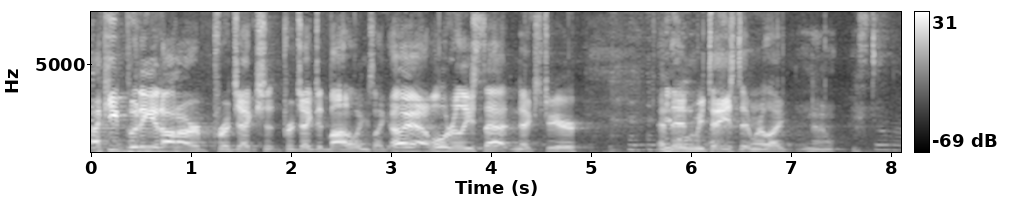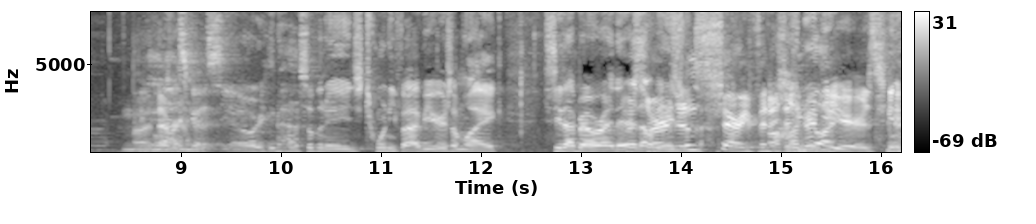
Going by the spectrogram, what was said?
I keep putting it on our projection projected modeling. It's like, oh yeah, we'll release that next year, and People, then we taste it and we're like, no. Still not. No, People never. Ask us, you know, are you going to have something aged 25 years? I'm like, See that barrel right there? That'll sherry finish. hundred like, years. There's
